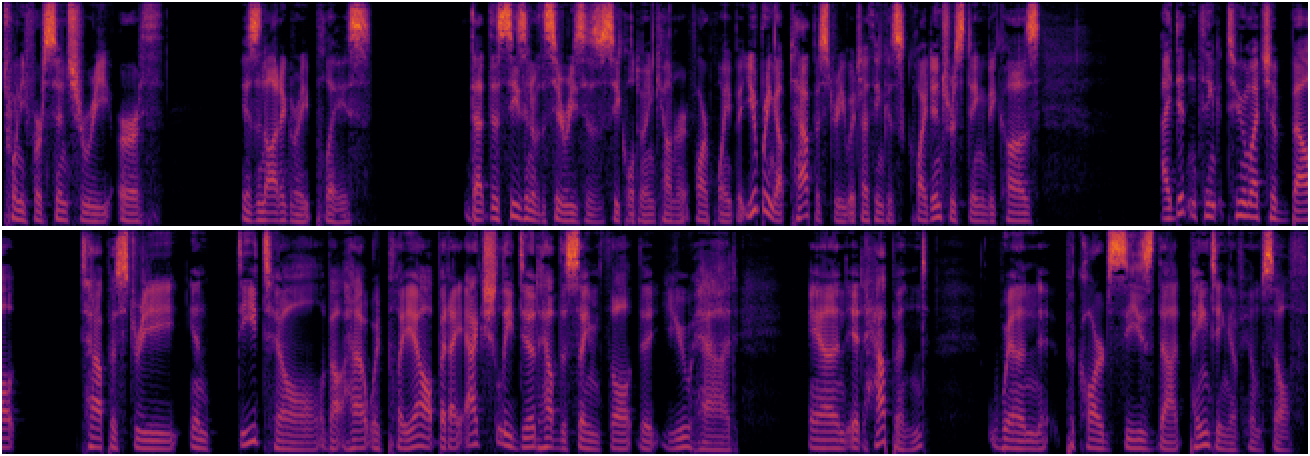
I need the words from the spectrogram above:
21st century Earth is not a great place. That this season of the series is a sequel to Encounter at Farpoint. But you bring up Tapestry, which I think is quite interesting because I didn't think too much about Tapestry in detail about how it would play out, but I actually did have the same thought that you had. And it happened when Picard sees that painting of himself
